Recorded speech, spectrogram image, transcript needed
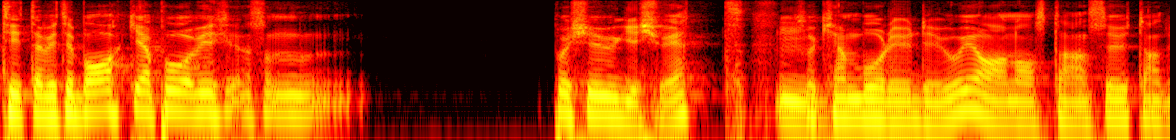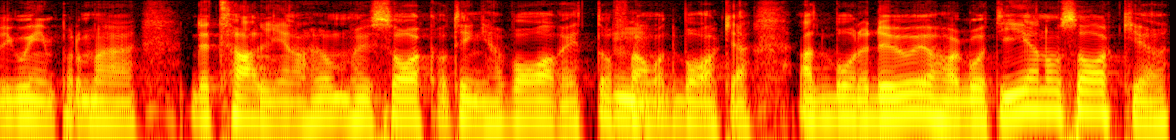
Tittar vi tillbaka på, som, på 2021 Mm. så kan både du och jag någonstans, utan att vi går in på de här detaljerna om hur saker och ting har varit och Mm. fram och tillbaka, att både du och jag har gått igenom saker,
